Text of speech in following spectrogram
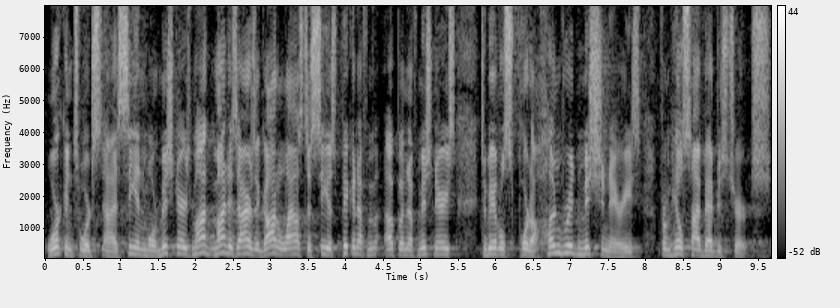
working towards uh, seeing more missionaries. My, my desire is that God allows to see us pick enough, up enough missionaries to be able to support 100 missionaries from Hillside Baptist Church.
